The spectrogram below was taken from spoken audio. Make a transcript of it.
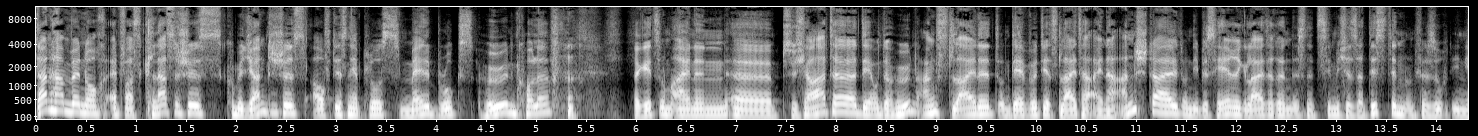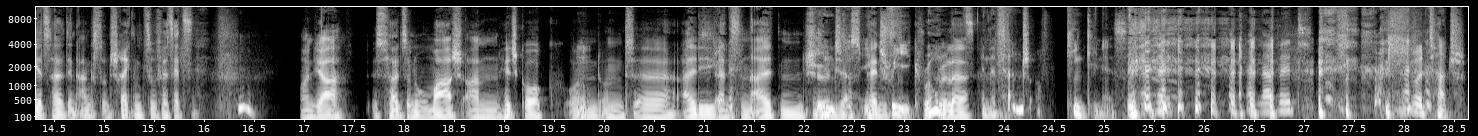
Dann haben wir noch etwas Klassisches, Komödiantisches auf Disney Plus, Mel Brooks Höhenkolle. Da geht's um einen äh, Psychiater, der unter Höhenangst leidet und der wird jetzt Leiter einer Anstalt und die bisherige Leiterin ist eine ziemliche Sadistin und versucht ihn jetzt halt in Angst und Schrecken zu versetzen. Und ja, ist halt so eine Hommage an Hitchcock und, und äh, all die ganzen alten schönen Danger, Suspense Intrigue, Thriller. Romance and a touch of Kinkiness. I love it. Nur ein Touch.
